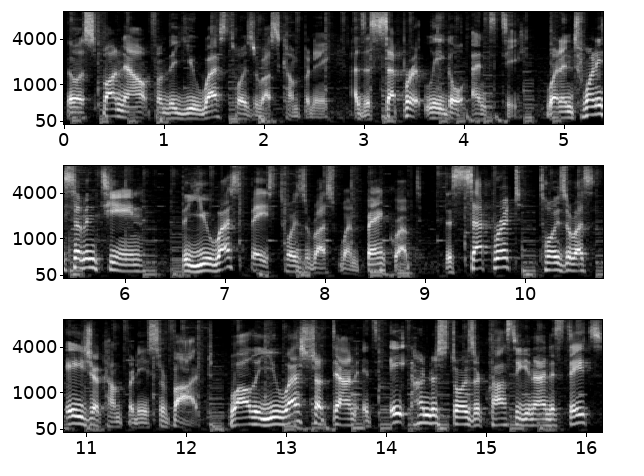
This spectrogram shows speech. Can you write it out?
that was spun out from the US Toys R Us company as a separate legal entity. When in 2017, the US based Toys R Us went bankrupt, the separate Toys R Us Asia company survived. While the US shut down its 800 stores across the United States,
